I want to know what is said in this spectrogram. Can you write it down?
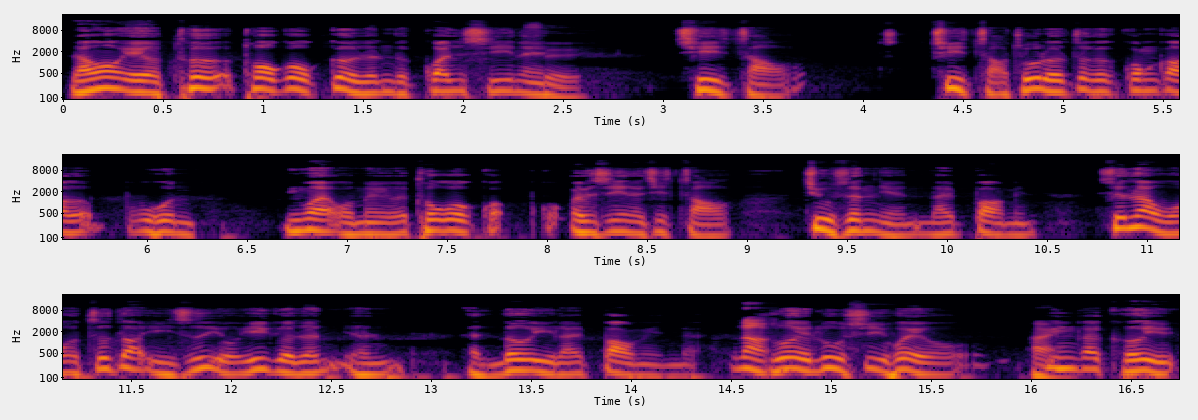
然后也有透透过个人的关系呢，去找去找出了这个公告的部分。另外，我们也会透过关关系呢去找救生员来报名。现在我知道已经有一个人很很乐意来报名的。那所以陆续会有，应该可以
